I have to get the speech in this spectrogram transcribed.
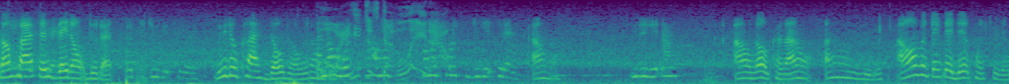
some did you get classes they don't do that. What did you get today? We do class dojo. We don't. know, Boy, what, he how just got laid How much out. points did you get today? I don't know. You didn't get none? I don't know, cause I don't. I don't really listen. I don't even think they did points today.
